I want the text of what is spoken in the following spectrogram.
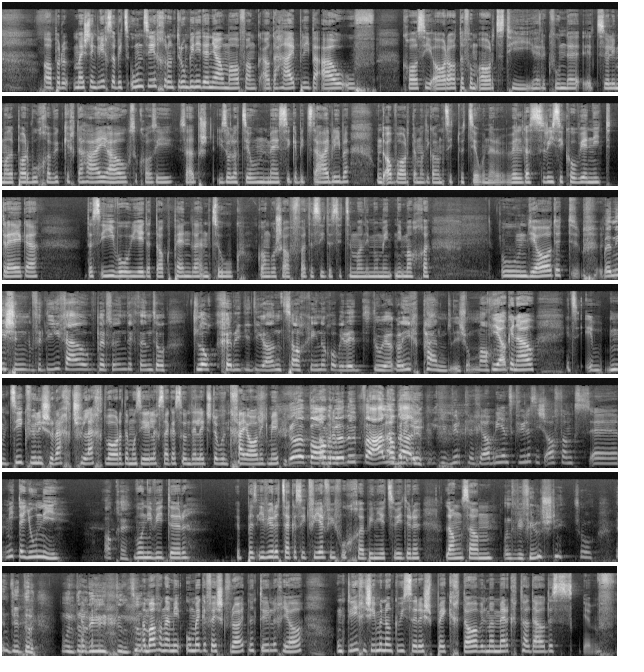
Aber man ist dann gleich so ein bisschen unsicher und darum bin ich dann ja am Anfang auch daheim geblieben, auch auf quasi Anraten vom Arzt hin. Er hat gefunden, jetzt soll ich mal ein paar Wochen wirklich daheim auch so quasi selbstisolationmäßig ein bisschen daheim bleiben und abwarten mal die ganze Situation. Weil das Risiko wie nicht tragen, dass ich, wo jeden Tag pendle im Zug, gehe arbeiten, dass ich das jetzt mal im Moment nicht mache. Und ja, dort... Wenn ist denn für dich auch persönlich dann so die Lockerung in die ganze Sache hineinkommen, weil jetzt du ja gleich pendelst und machst. Ja, genau. Jetzt, mein Zeitgefühl ist schon recht schlecht geworden, muss ich ehrlich sagen, so in den letzten Wochen keine Ahnung mehr. Ja, aber, nicht fehlen. Aber ich, ich, wirklich, ja, aber ich habe das Gefühl, es ist Anfangs äh, Mitte Juni, okay. wo ich wieder, ich würde sagen, seit vier, fünf Wochen bin ich jetzt wieder langsam... Und wie fühlst du dich so? Entweder unter Leuten und so? Am Anfang habe ich mich mega fest gefreut, natürlich, ja. Und gleich ist immer noch ein gewisser Respekt da, weil man merkt halt auch, dass,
